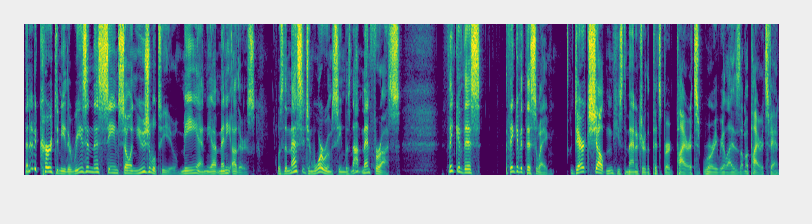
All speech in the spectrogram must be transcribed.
Then it occurred to me the reason this seemed so unusual to you, me and the, uh, many others, was the message in War Room Scene was not meant for us. Think of this, think of it this way. Derek Shelton, he's the manager of the Pittsburgh Pirates. Rory realizes I'm a Pirates fan.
